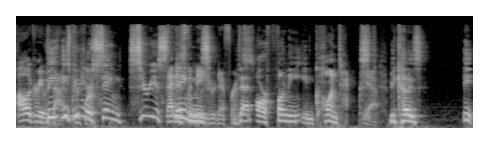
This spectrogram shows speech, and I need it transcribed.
I'll agree with these, that. these people sure. are saying serious That is things the major difference. that are funny in context. Yeah. because it,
